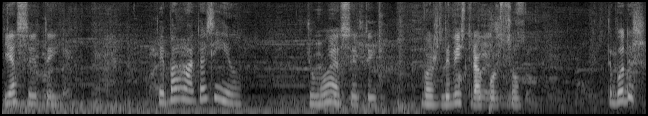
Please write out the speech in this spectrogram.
Я ситий. Ти багато з'їв. Чому я ситий? Важливість ракурсу. Ти будеш?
